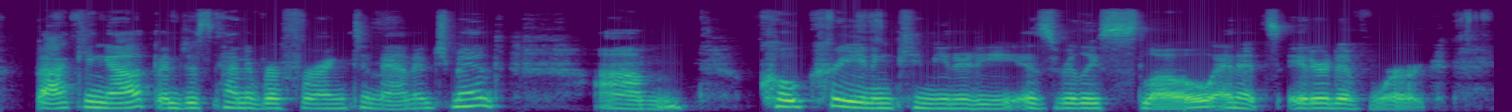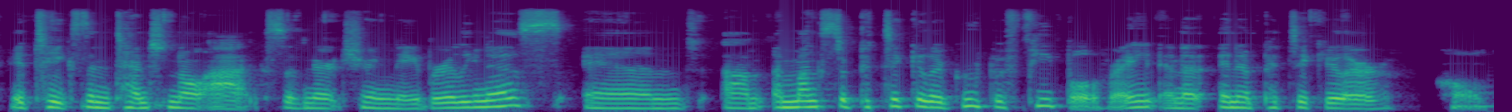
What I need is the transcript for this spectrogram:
backing up, and just kind of referring to management. Um, co-creating community is really slow and it's iterative work. It takes intentional acts of nurturing neighborliness and um, amongst a particular group of people, right, in a, in a particular home.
